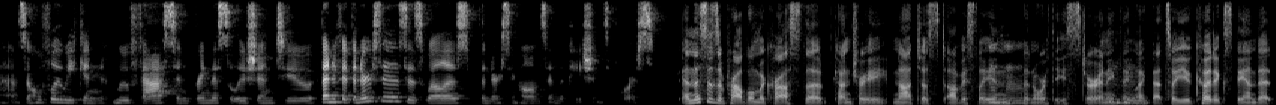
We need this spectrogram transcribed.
Uh, so hopefully we can move fast and bring this solution to benefit the nurses as well as the nursing homes and the patients, of course. And this is a problem across the country, not just obviously in mm-hmm. the Northeast or anything mm-hmm. like that. So you could expand it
